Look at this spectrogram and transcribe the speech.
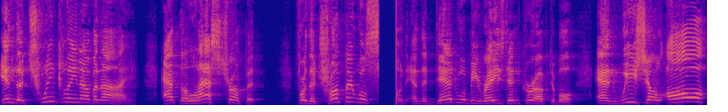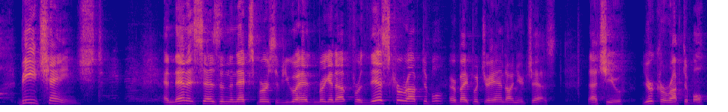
in the twinkling of an eye, at the last trumpet. For the trumpet will sound, and the dead will be raised incorruptible, and we shall all be changed. And then it says in the next verse, if you go ahead and bring it up, for this corruptible, everybody put your hand on your chest. That's you. You're corruptible.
